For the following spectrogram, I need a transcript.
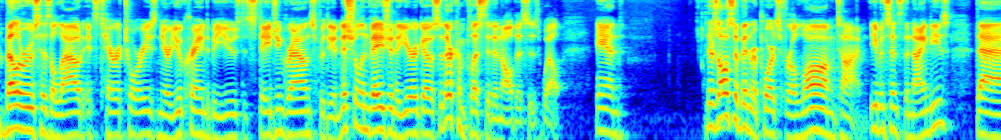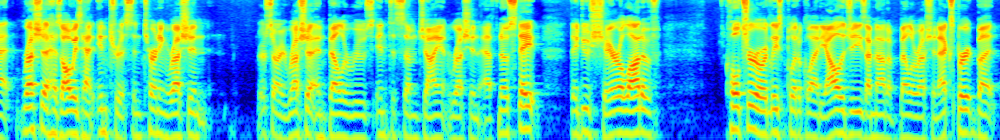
Belarus has allowed its territories near Ukraine to be used as staging grounds for the initial invasion a year ago, so they're complicit in all this as well. And there's also been reports for a long time, even since the 90s, that Russia has always had interest in turning Russian or sorry, Russia and Belarus into some giant Russian ethno state. They do share a lot of culture or at least political ideologies. I'm not a Belarusian expert, but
